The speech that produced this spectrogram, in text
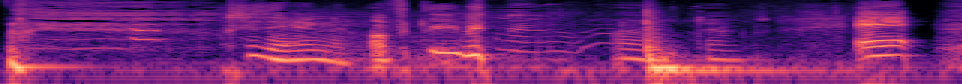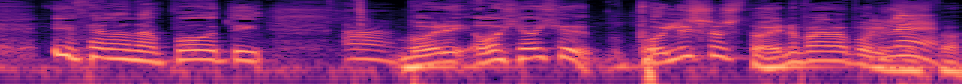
Αυτή δεν είναι. Αυτή είναι. Α, εντάξει. Ε, Ήθελα να πω ότι. Α. Μπορεί, όχι, όχι. Πολύ σωστό. Είναι πάρα πολύ Ναι. σωστό.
